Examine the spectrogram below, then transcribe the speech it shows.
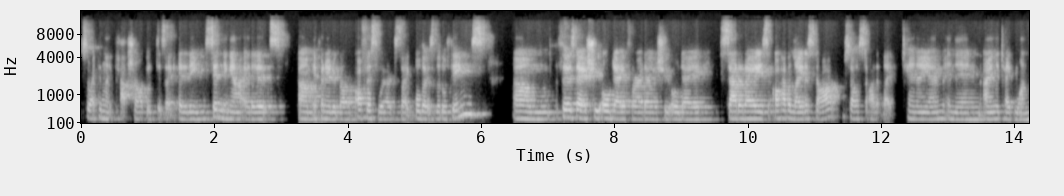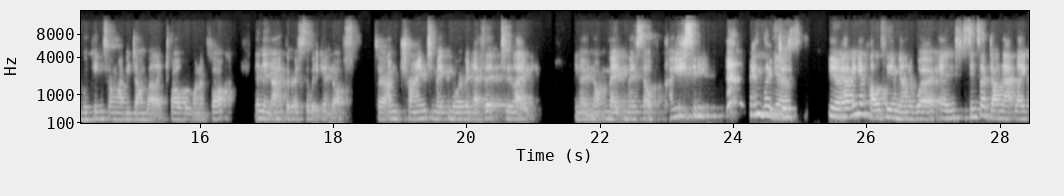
so I can like catch up if there's like editing, sending out edits. Um, if I need to go Officeworks, like all those little things. Um, Thursday I shoot all day, Friday I shoot all day. Saturdays I'll have a later start, so I'll start at like 10 a.m. and then I only take one booking, so I might be done by like 12 or 1 o'clock, and then I have the rest of the weekend off. So I'm trying to make more of an effort to like, you know, not make myself crazy and like Yeah. just you know having a healthy amount of work. And since I've done that, like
